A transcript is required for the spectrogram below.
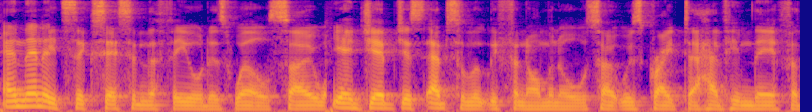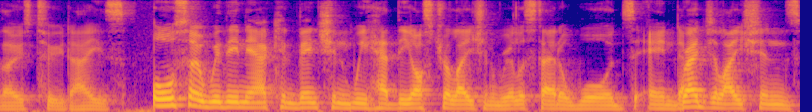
and then its success in the field as well. So yeah, Jeb just absolutely phenomenal. So it was great to have him there for those two days. Also within our convention, we had the Australasian Real Estate Awards and congratulations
